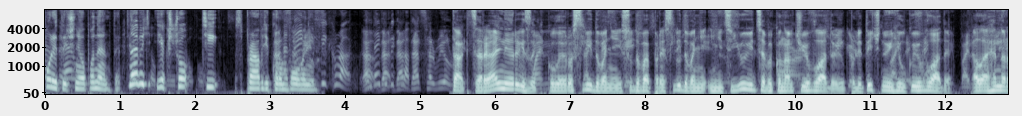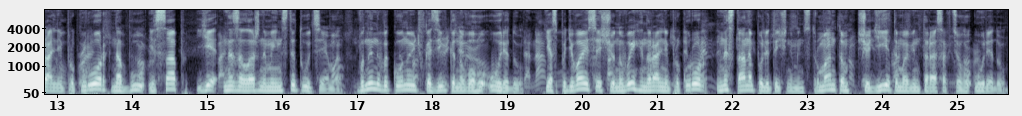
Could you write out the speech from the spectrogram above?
політичні опоненти, навіть якщо ті справді корумповані. Так, це реальний ризик, коли розслідування і судове переслідування ініціюються виконавчою владою, політичною гілкою влади. Але генеральний прокурор, набу і САП є незалежними інституціями. Вони не виконують вказівки нового уряду. Я сподіваюся, що новий генеральний прокурор не стане політичним інструментом, що діятиме в інтересах цього уряду.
